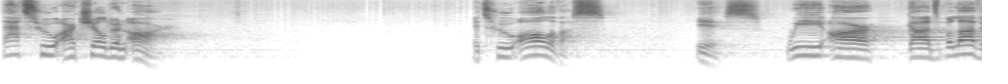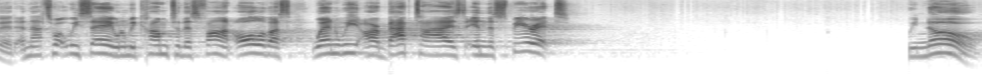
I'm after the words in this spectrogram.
That's who our children are. It's who all of us is. We are God's beloved. And that's what we say when we come to this font, all of us, when we are baptized in the Spirit. We know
